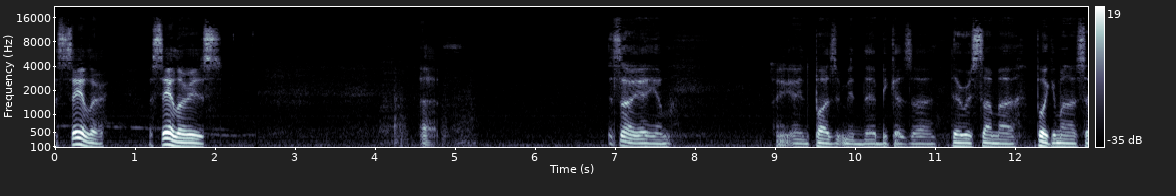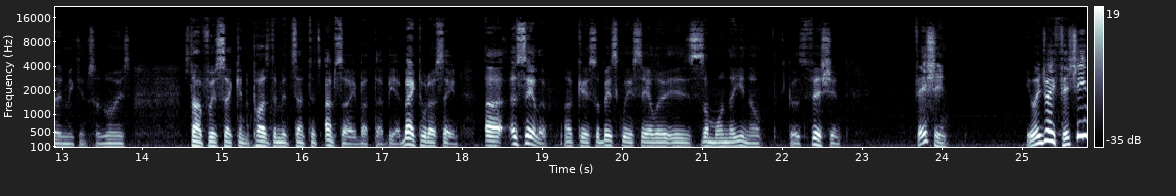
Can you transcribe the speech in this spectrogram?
a sailor. A sailor is. Uh, sorry, I um. I, I paused it mid there because uh, there was some uh, Pokemon outside making some noise. Stop for a second, pause the mid sentence. I'm sorry about that, but yeah, back to what I was saying. Uh, a sailor. Okay, so basically, a sailor is someone that, you know, goes fishing. Fishing? You enjoy fishing?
